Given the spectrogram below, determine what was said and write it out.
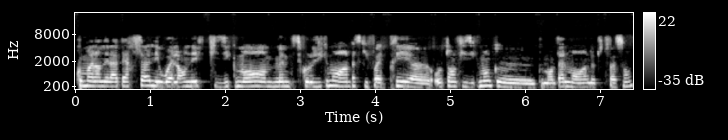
comment elle en est la personne et où elle en est physiquement, même psychologiquement, hein, parce qu'il faut être prêt euh, autant physiquement que, que mentalement, hein, de toute façon.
